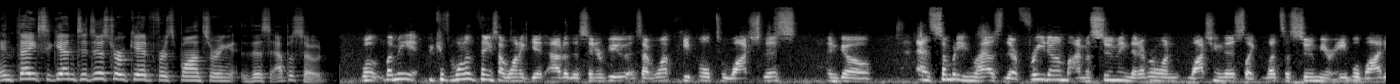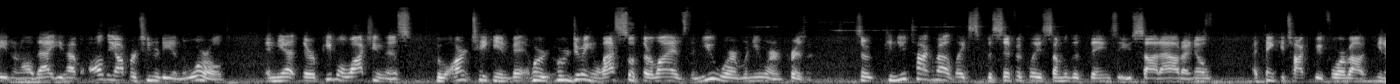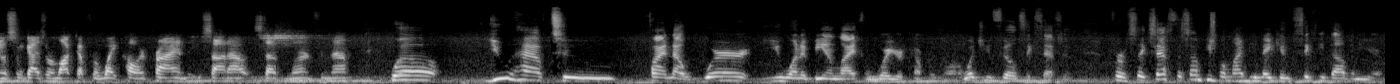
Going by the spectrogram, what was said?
And thanks again to DistroKid for sponsoring this episode. Well, let me, because one of the things I want to get out of this interview is I want people to watch this and go, as somebody who has their freedom, I'm assuming that everyone watching this, like, let's assume you're able bodied and all that, you have all the opportunity in the world. And yet there are people watching this who aren't taking who are, who are doing less with their lives than you were when you were in prison. So can you talk about like specifically some of the things that you sought out? I know, I think you talked before about you know some guys were locked up for white collar crime that you sought out and stuff, and learned from them. Well, you have to find out where you want to be in life and where your comfort zone, what you feel success is. For success, for some people, might be making sixty thousand a year.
